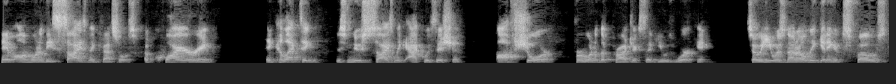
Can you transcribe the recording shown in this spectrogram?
him on one of these seismic vessels acquiring and collecting this new seismic acquisition offshore for one of the projects that he was working. So he was not only getting exposed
